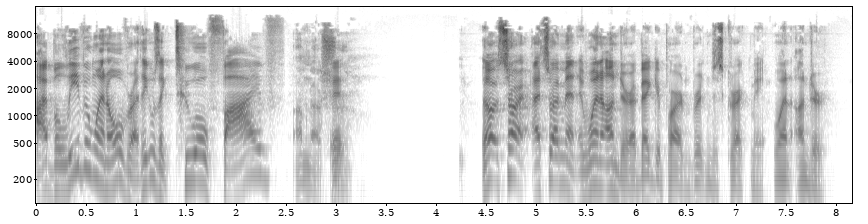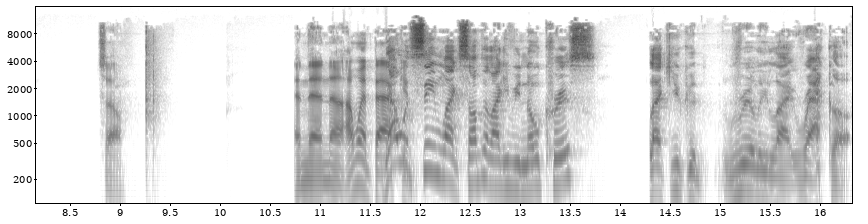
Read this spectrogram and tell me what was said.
I believe it went over. I think it was like two oh five. I'm not sure. It- Oh, sorry. That's what I meant. It went under. I beg your pardon. Britain just correct me. It went under. So. And then uh, I went back. that and- would seem like something like if you know Chris, like you could really like rack up.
